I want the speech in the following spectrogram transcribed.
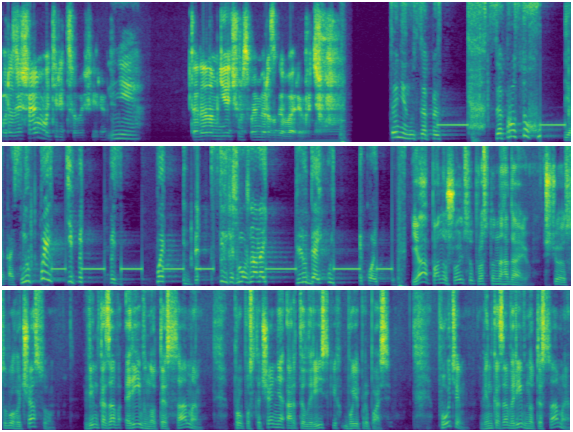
Мы разрешаем материться в эфире? Ні. Тогда нам не о чем с вами разговаривать. Та ні, ну це пиз... Це просто ху якась. Ну пизді, пизді, пизді, Скільки ж можна на людей у конь? Я пану Шольцу просто нагадаю, що свого часу він казав рівно те саме про постачання артилерійських боєприпасів. Потім він казав рівно те саме,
